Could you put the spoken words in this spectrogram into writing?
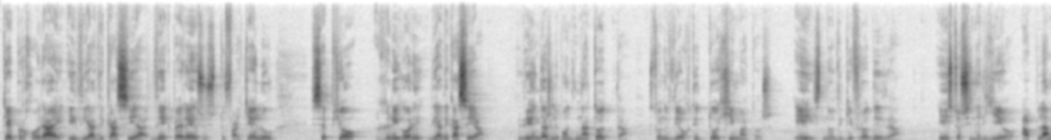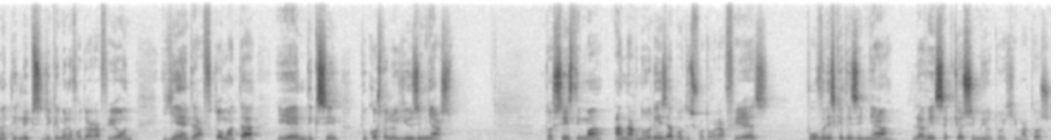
και προχωράει η διαδικασία διεκπαιρέωσης του φακέλου σε πιο γρήγορη διαδικασία. Δίνοντας λοιπόν δυνατότητα στον ιδιοκτήτη του οχήματος ή στην οδική φροντίδα ή στο συνεργείο απλά με τη λήψη συγκεκριμένων φωτογραφιών γίνεται αυτόματα η ένδειξη του κοστολογίου ζημιάς. Το σύστημα αναγνωρίζει από τις φωτογραφίες πού βρίσκεται η ζημιά, δηλαδή σε ποιο σημείο του οχήματος,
